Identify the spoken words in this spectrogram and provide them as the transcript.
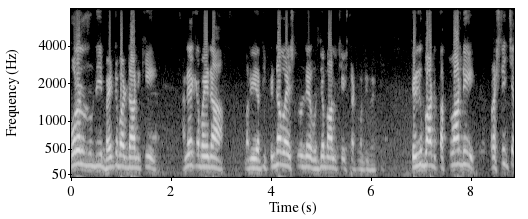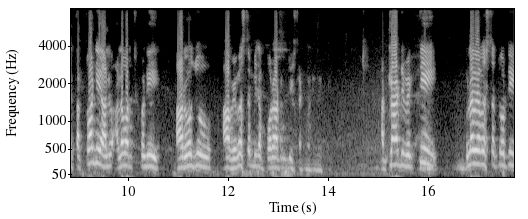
కూరల నుండి బయటపడడానికి అనేకమైన మరి అతి పిన్న వయస్కు నుండే ఉద్యమాలు చేసినటువంటి వ్యక్తి. తిరుగుబాటు తత్వాన్ని ప్రశ్నించే తత్వాన్ని అల అలవరుచుకొని ఆ రోజు ఆ వ్యవస్థ మీద పోరాటం చేసినటువంటి వ్యక్తి. అట్లాంటి వ్యక్తి కుల వ్యవస్థతోటి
